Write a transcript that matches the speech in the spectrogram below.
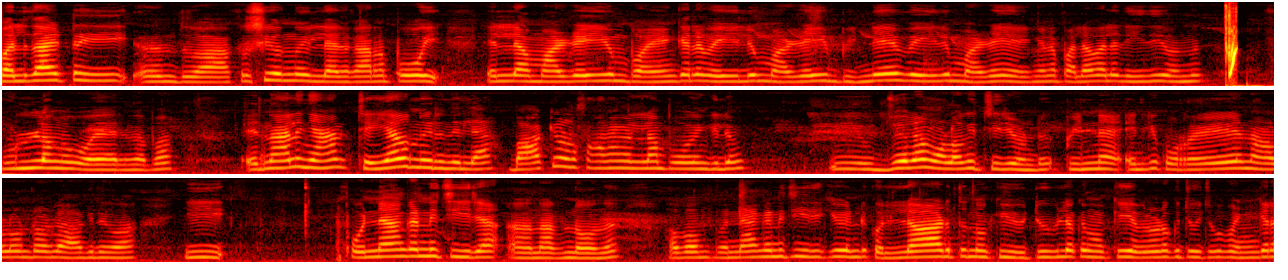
വലുതായിട്ട് ഈ എന്തുവാ കൃഷിയൊന്നും ഇല്ലായിരുന്നു. കാരണം പോയി. എല്ലാം മഴയും ഭയങ്കര വെയിലും മഴയും പിന്നെയും വെയിലും മഴയും ഇങ്ങനെ പല പല രീതിയിൽ വന്ന് ഫുള്ളങ്ങ് പോയായിരുന്നു. അപ്പം എന്നാലും ഞാൻ ചെയ്യാതൊന്നും ഇരുന്നില്ല. ബാക്കിയുള്ള സാധനങ്ങളെല്ലാം പോയെങ്കിലും ഈ ഉജ്ജ്വല മുളക് ഇച്ചിരി ഉണ്ട് പിന്നെ എനിക്ക് കുറേ നാളുകൊണ്ടുള്ള ആഗ്രഹമാണ് ഈ പൊന്നാങ്കണ്ണി ചീര നടണമെന്ന് അപ്പം പൊന്നാങ്കണ്ണി ചീരയ്ക്ക് വേണ്ടി എല്ലായിടത്തും നോക്കി യൂട്യൂബിലൊക്കെ നോക്കി അവരോടൊക്കെ ചോദിച്ചപ്പോൾ ഭയങ്കര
